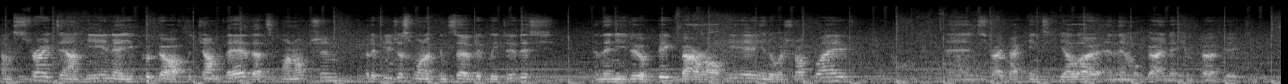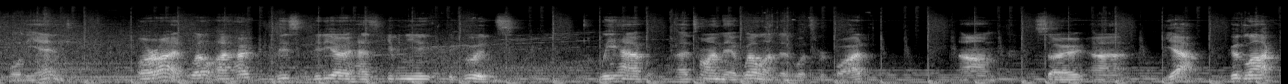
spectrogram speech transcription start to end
come straight down here. Now you could go off the jump there, that's one option, but if you just want to conservatively do this, and then you do a big barrel roll here into a shockwave, and straight back into yellow, and then we'll go into imperfect for the end. Alright, well I hope this video has given you the goods. We have a time there well under what's required. Um, so uh, yeah, good luck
